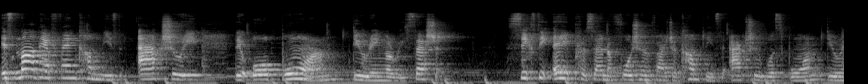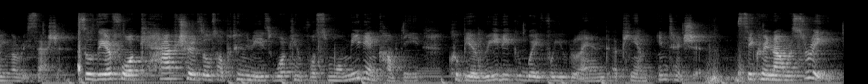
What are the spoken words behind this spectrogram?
It's not their FAANG companies, actually, they're all born during a recession. 68% of Fortune 500 companies actually was born during a recession. So therefore, capture those opportunities working for small medium company could be a really good way for you to land a PM internship. Secret number three,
